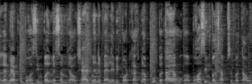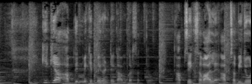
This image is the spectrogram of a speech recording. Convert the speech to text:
अगर मैं आपको बहुत सिंपल में समझाऊँ, शायद मैंने पहले भी पॉडकास्ट में आपको बताया होगा, बहुत सिंपल से आपसे बताऊँ कि क्या आप दिन में कितने घंटे काम कर सकते हो। आपसे एक सवाल है, आप सभी जो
